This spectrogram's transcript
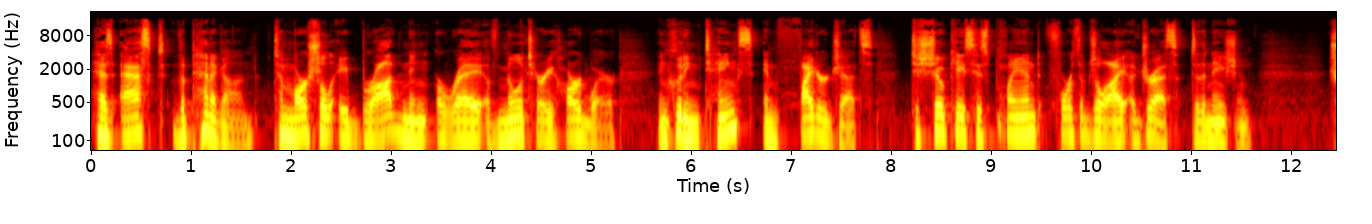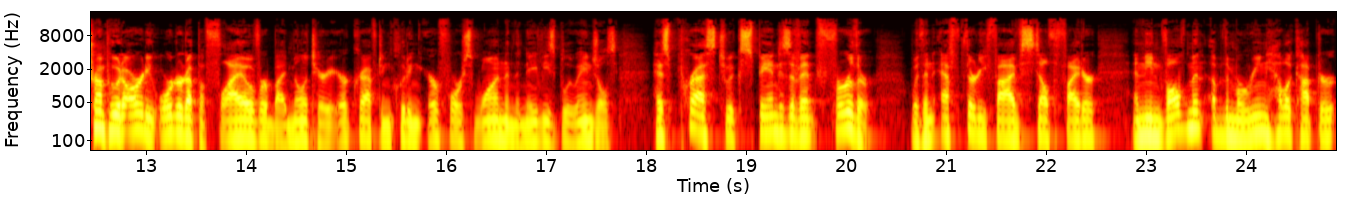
has asked the Pentagon to marshal a broadening array of military hardware, including tanks and fighter jets, to showcase his planned 4th of July address to the nation. Trump, who had already ordered up a flyover by military aircraft, including Air Force One and the Navy's Blue Angels, has pressed to expand his event further with an F 35 stealth fighter and the involvement of the Marine helicopter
